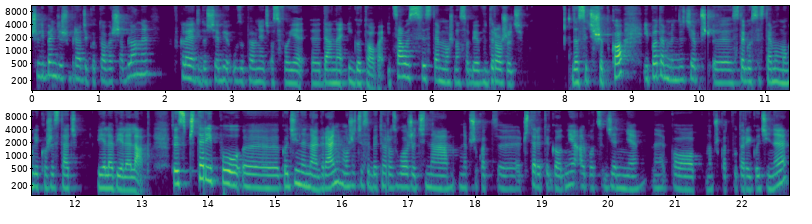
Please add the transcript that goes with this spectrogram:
Czyli będziesz brać gotowe szablony, wklejać do siebie, uzupełniać o swoje y, dane i gotowe. I cały system można sobie wdrożyć dosyć szybko i potem będziecie y, z tego systemu mogli korzystać wiele, wiele lat. To jest 4,5 y, godziny nagrań. Możecie sobie to rozłożyć na na przykład y, 4 tygodnie albo codziennie y, po na przykład półtorej godziny.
